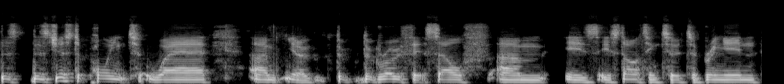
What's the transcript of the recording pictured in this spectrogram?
There's there's just a point where um, you know the, the growth itself um, is is starting to to bring in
